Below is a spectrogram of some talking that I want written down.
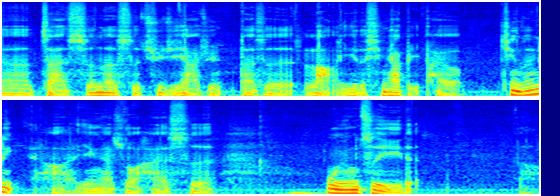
嗯，暂时呢是屈居亚军，但是朗逸的性价比还有竞争力啊，应该说还是毋庸置疑的啊。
